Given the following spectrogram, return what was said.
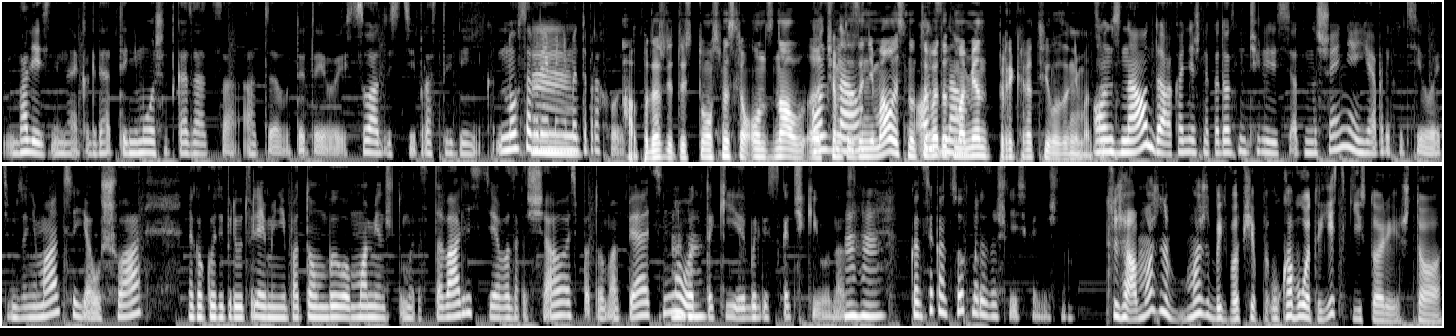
болезненное, когда ты не можешь отказаться от э, вот этой сладости простых денег. Но со временем это проходит. А, подожди, то есть, в смысле, он знал, э, Он чем ты занималась, но ты в этот знал. момент прекратила заниматься. Он знал, да, конечно, когда начались отношения, я прекратила этим заниматься, я ушла на какой-то период времени, потом был момент, что мы расставались, я возвращалась, потом опять, ну Мгм. вот такие были скачки у нас. Мгм. В конце концов мы разошлись, конечно. Слушай, а можно, может быть, вообще у кого-то есть такие истории, что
